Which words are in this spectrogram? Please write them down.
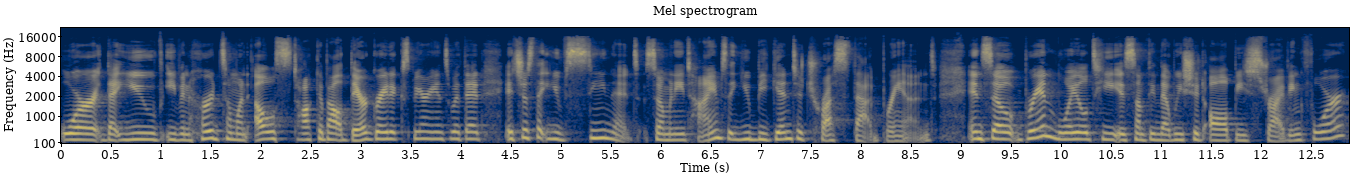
or that you've even heard someone else talk about their great experience with it. It's just that you've seen it so many times that you begin to trust that brand. And so, brand loyalty is something that we should all be striving for.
